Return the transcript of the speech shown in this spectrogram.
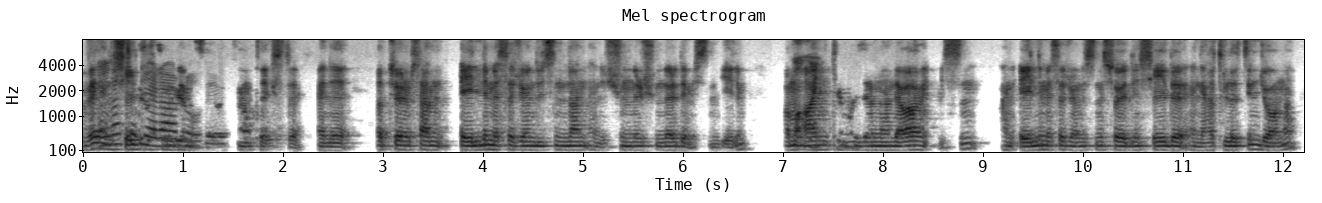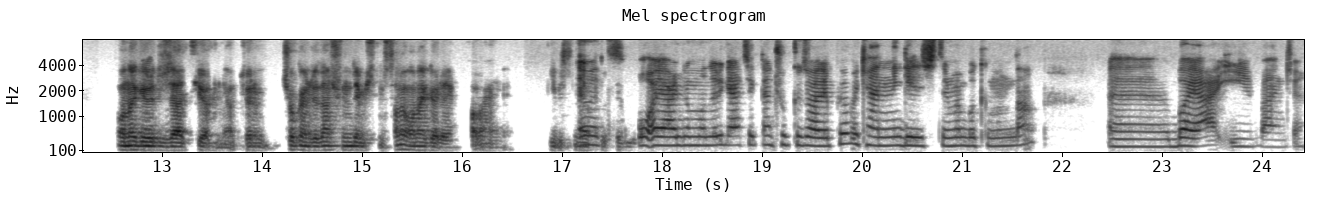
Ve O hani şey çok yararlı kontekste. Hani atıyorum sen 50 mesaj öncesinden hani şunları şunları demişsin diyelim. Ama Hı aynı tema üzerinden devam etmişsin. Hani 50 mesaj öncesinde söylediğin şeyi de hani hatırlatınca ona ona göre düzeltiyor. Hani atıyorum çok önceden şunu demiştim sana ona göre falan hani gibisini Evet, o ayarlamaları gerçekten çok güzel yapıyor ve kendini geliştirme bakımından e, bayağı iyi bence.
